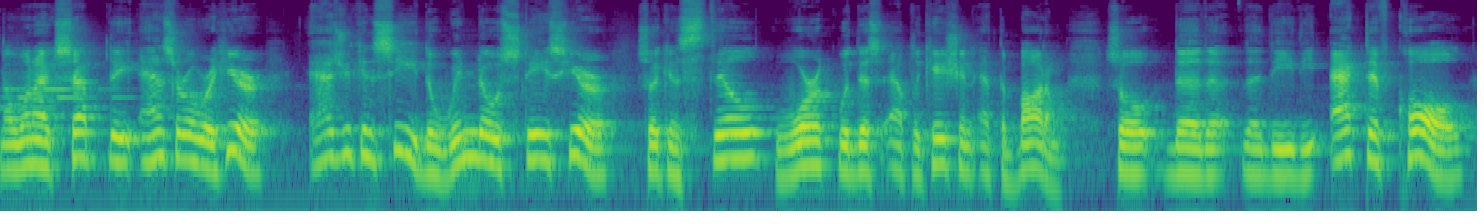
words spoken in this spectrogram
Now when I accept the answer over here, as you can see, the window stays here so I can still work with this application at the bottom. So the, the, the, the, the active call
